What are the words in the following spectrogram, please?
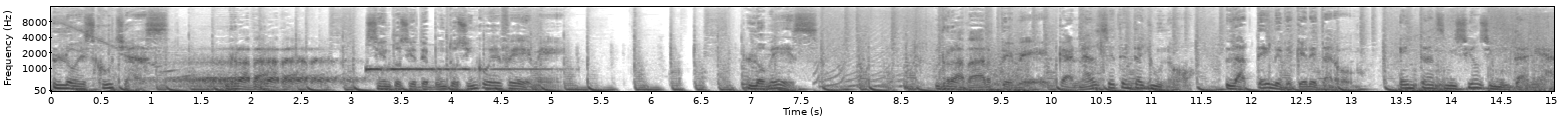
Lo escuchas. Radar. 107.5 FM. Lo ves. Radar TV, Canal 71. La tele de Querétaro. En transmisión simultánea.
